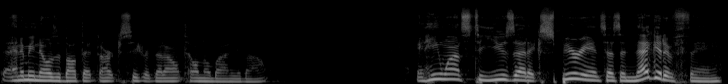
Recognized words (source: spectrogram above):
The enemy knows about that dark secret that I don't tell nobody about. And he wants to use that experience as a negative thing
